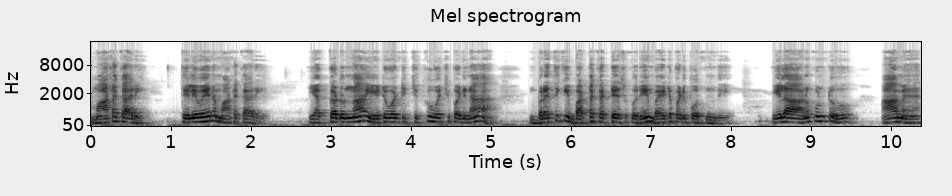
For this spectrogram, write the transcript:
మాటకారి తెలివైన మాటకారి. ఎక్కడున్నా ఎటువంటి చిక్కు వచ్చి పడినా బ్రతికి బట్ట కట్టేసుకొని బయటపడిపోతుంది. ఇలా అనుకుంటూ ఆమె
